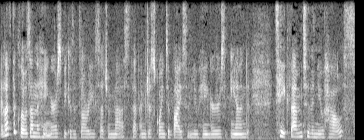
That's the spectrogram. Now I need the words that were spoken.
I left the clothes on the hangers because it's already such a mess that I'm just going to buy some new hangers and take them to the new house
